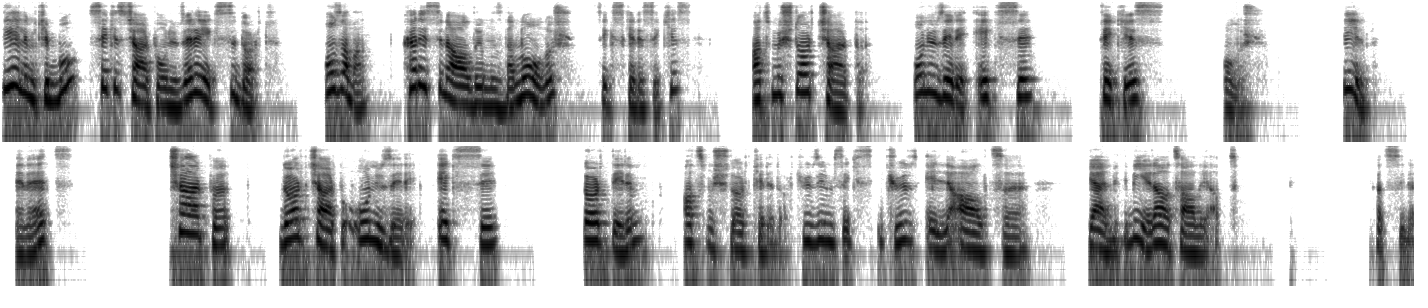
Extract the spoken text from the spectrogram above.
Diyelim ki bu 8 çarpı 10 üzeri eksi 4. O zaman karesini aldığımızda ne olur? 8 kere 8 64 çarpı 10 üzeri eksi 8 olur. Değil mi? Evet. Çarpı 4 çarpı 10 üzeri eksi 4 derim. 64 kere 4. 128. 256. Gelmedi. Bir yere hatalı yaptım. Katısıyla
